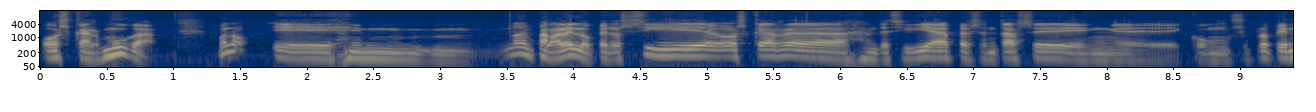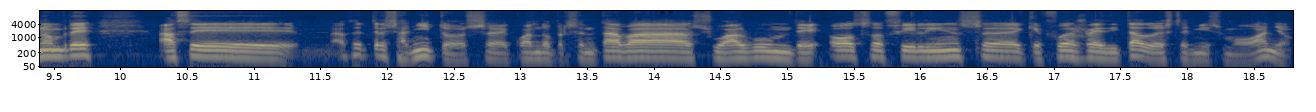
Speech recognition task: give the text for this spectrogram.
Oscar Muga. Bueno, eh, en- no en paralelo, pero sí Oscar eh, decidía presentarse en, eh, con su propio nombre hace hace tres añitos, eh, cuando presentaba su álbum The Oath of Feelings, eh, que fue reeditado este mismo año.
